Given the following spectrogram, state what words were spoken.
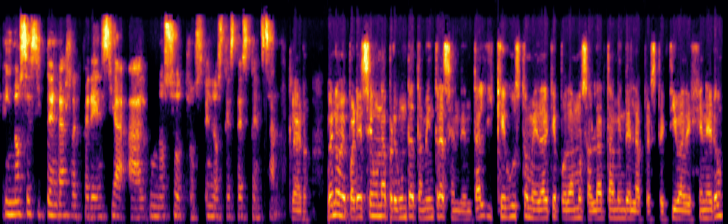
y no sé si tengas referencia a algunos otros en los que estés pensando. Claro. Bueno, me parece una pregunta también trascendental y qué gusto me da que podamos hablar también de la perspectiva de género.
